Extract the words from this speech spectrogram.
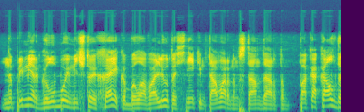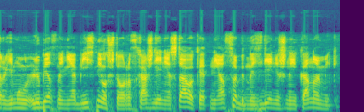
Например, голубой мечтой Хайка была валюта с неким товарным стандартом, пока Калдер ему любезно не объяснил, что расхождение ставок это не особенность денежной экономики,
